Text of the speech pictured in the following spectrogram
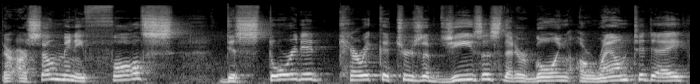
there are so many false, distorted caricatures of Jesus that are going around today,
